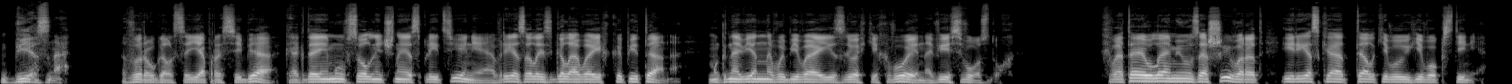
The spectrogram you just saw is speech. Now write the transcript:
«Бездна!» — выругался я про себя, когда ему в солнечное сплетение врезалась голова их капитана, мгновенно выбивая из легких воина весь воздух. Хватаю Ламию за шиворот и резко отталкиваю его к стене.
